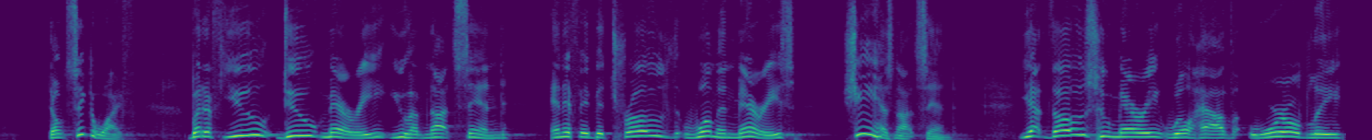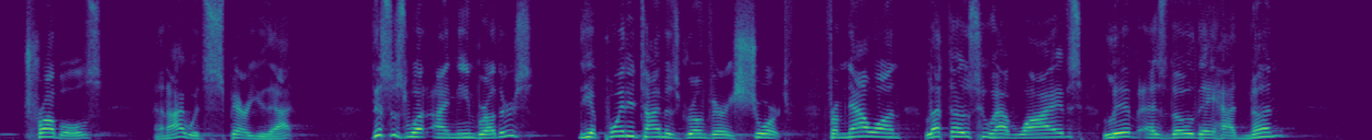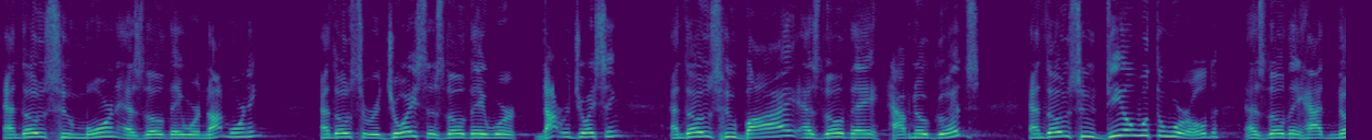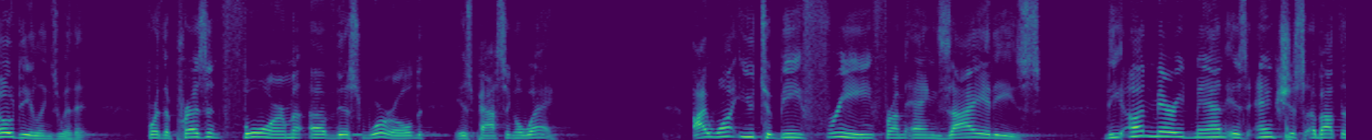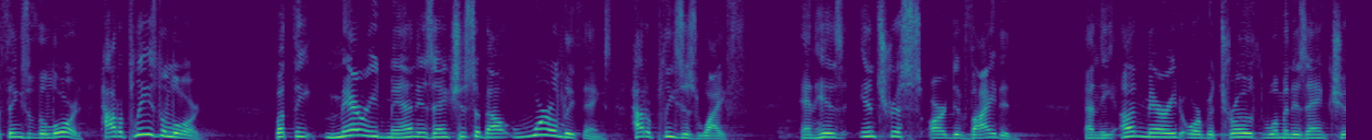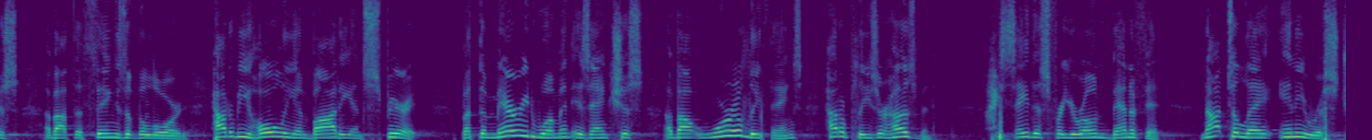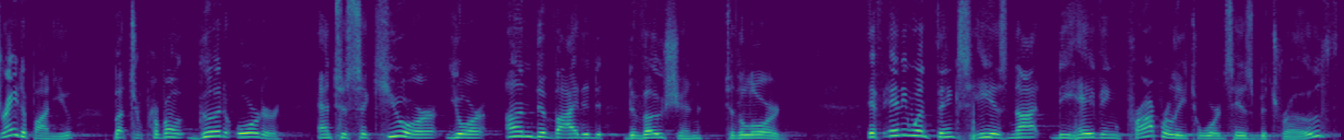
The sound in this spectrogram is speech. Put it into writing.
Don't seek a wife. But if you do marry, you have not sinned. And if a betrothed woman marries, she has not sinned. Yet those who marry will have worldly troubles, and I would spare you that. This is what I mean, brothers. The appointed time has grown very short. From now on, let those who have wives live as though they had none, and those who mourn as though they were not mourning, and those who rejoice as though they were not rejoicing, and those who buy as though they have no goods and those who deal with the world as though they had no dealings with it. For the present form of this world is passing away. I want you to be free from anxieties. The unmarried man is anxious about the things of the Lord, how to please the Lord. But the married man is anxious about worldly things, how to please his wife. And his interests are divided and the unmarried or betrothed woman is anxious about the things of the Lord, how to be holy in body and spirit. But the married woman is anxious about worldly things, how to please her husband. I say this for your own benefit, not to lay any restraint upon you, but to promote good order and to secure your undivided devotion to the Lord. If anyone thinks he is not behaving properly towards his betrothed,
